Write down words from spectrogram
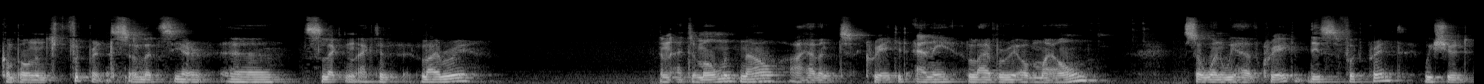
component footprint. So let's here uh, select an active library. And at the moment now I haven't created any library of my own. So when we have created this footprint we should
